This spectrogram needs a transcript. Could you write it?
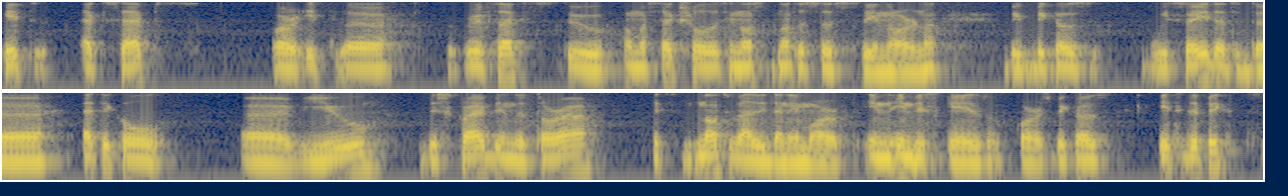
It accepts or it uh, reflects to homosexuality not, not as a sin or not, because we say that the ethical uh, view described in the Torah, it's not valid anymore. In in this case, of course, because it depicts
